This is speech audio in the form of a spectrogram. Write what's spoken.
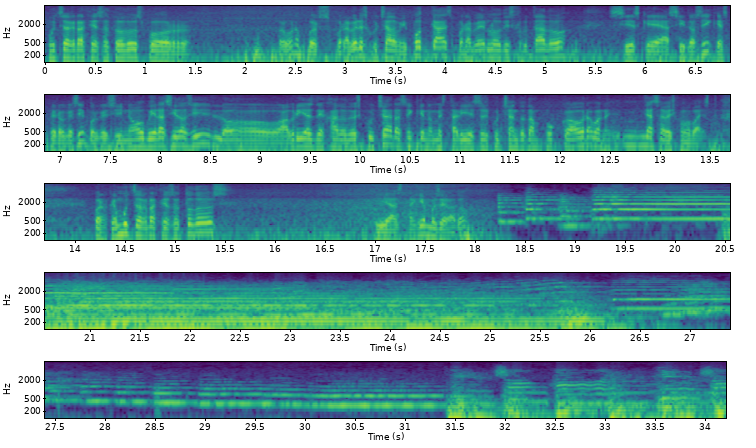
Muchas gracias a todos por, pero bueno, pues por haber escuchado mi podcast, por haberlo disfrutado, si es que ha sido así, que espero que sí, porque si no hubiera sido así, lo habrías dejado de escuchar, así que no me estaríais escuchando tampoco ahora. Bueno, ya sabéis cómo va esto. Bueno, que muchas gracias a todos y hasta aquí hemos llegado. Johnson.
